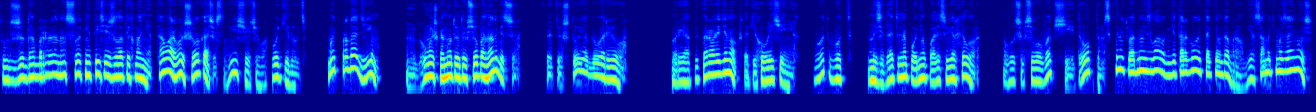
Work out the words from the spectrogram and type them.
«Тут же добра на сотни тысяч золотых монет, товар высшего качества, еще чего, выкидывать. Мы продадим. Думаешь, кому-то это все понадобится? Хотя что я говорю? Вряд ли король одинок в таких увлечениях. Вот-вот, назидательно поднял палец вверх Элор. Лучше всего вообще это оптом скинуть в одну из лавок, где торгуют таким добром. Я сам этим и займусь.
